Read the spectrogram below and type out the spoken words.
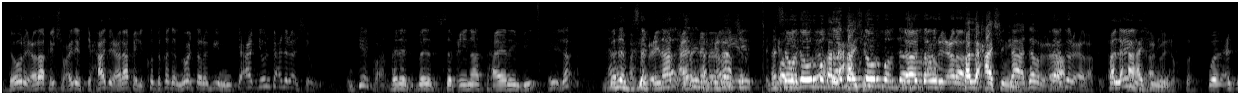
الدوري العراقي يشرف عليه الاتحاد العراقي لكرة القدم معترف به من الاتحاد الدولي والاتحاد الآسيوي انتهت بعد بلد بلد السبعينات حايرين بي. اي لا. بلد السبعينات لا، حايرين لا، بي. لا، هسه لا، هو دوري بغداد لا. دوري بغداد لا دوري الدوري عراق. العراقي. طلع حاشنية لا دوري لا العراق الدوري العراقي. طلع. النقطه وين عند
